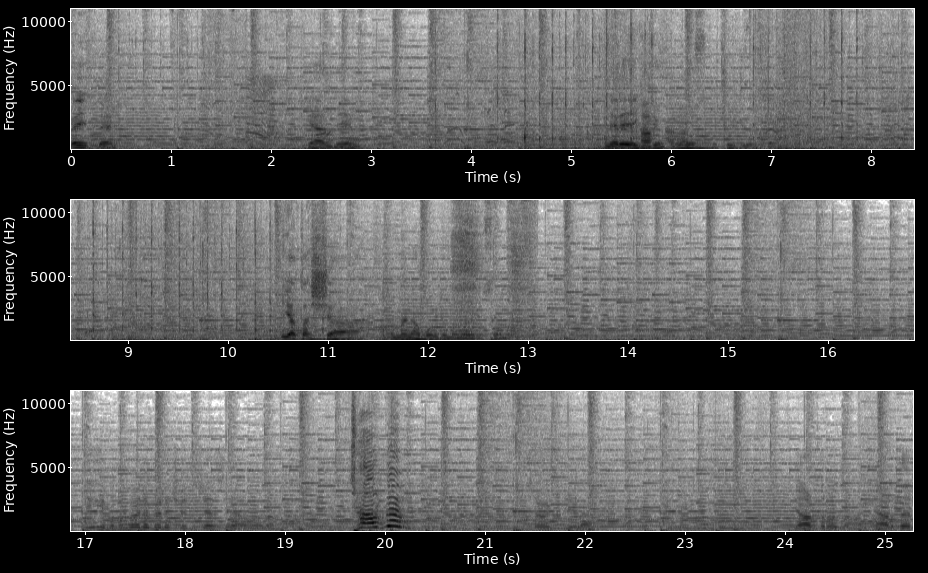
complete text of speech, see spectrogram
Bekle. Geldim. Nereye gidiyorsun? Orospu çocuğu sen. Yat aşağı. Amına koydum onu oğlu seni. İyi bunu böyle böyle çözeceğiz ya adamla. Çaldım. Çok iyi lan. Yardır o zaman yardır.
